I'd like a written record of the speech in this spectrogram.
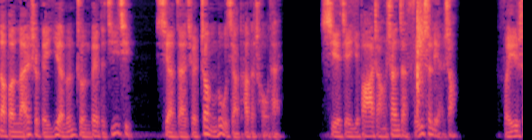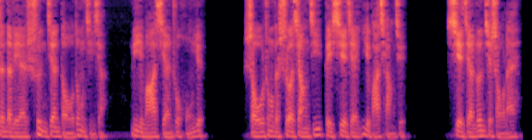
那本来是给叶伦准备的机器，现在却正录下他的丑态。谢剑一巴掌扇在肥神脸上，肥神的脸瞬间抖动几下，立马显出红晕。手中的摄像机被谢剑一把抢去，谢剑抡起手来，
